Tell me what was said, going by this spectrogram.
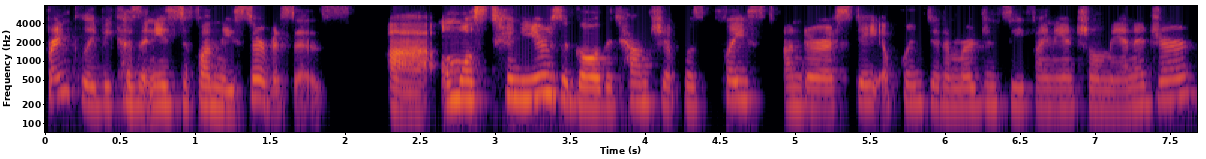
frankly, because it needs to fund these services. Uh, almost 10 years ago, the township was placed under a state appointed emergency financial manager,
